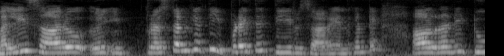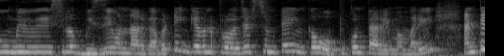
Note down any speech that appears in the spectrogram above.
మళ్ళీ సారు ప్రస్తుతానికి అయితే ఇప్పుడైతే తీరు సార్. ఎందుకంటే ఆల్రెడీ టూ మూవీస్లో బిజీ ఉన్నారు కాబట్టి ఇంకేమైనా ప్రాజెక్ట్స్ ఉంటే ఇంకా ఒప్పుకుంటారేమో మరి. అంటే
